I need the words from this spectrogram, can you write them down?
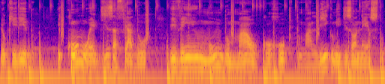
Meu querido, e como é desafiador viver em um mundo mau, corrupto, maligno e desonesto,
